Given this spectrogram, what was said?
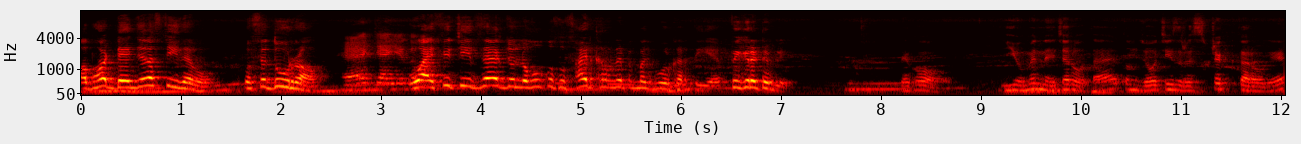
और बहुत डेंजरस चीज़ है वो। उससे दूर रहो। है क्या ये तो? वो ऐसी चीज़ है जो लोगों को सुसाइड करने पे मजबूर करती है फिगरेटिवली देखो ह्यूमन नेचर होता है तुम जो चीज़ रिस्ट्रिक्ट करोगे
